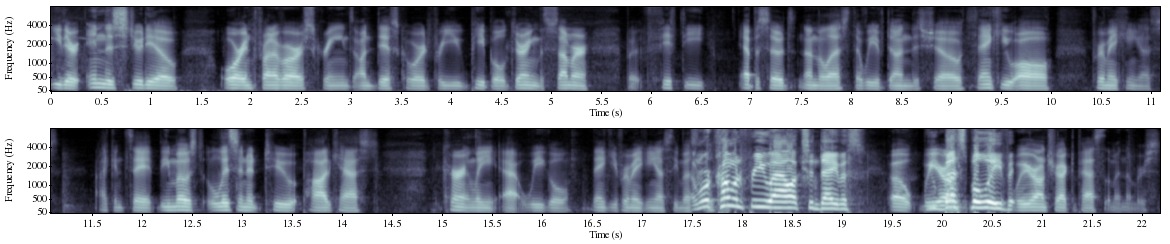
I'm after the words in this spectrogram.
either in the studio or in front of our screens on Discord for you people during the summer. But 50 episodes nonetheless that we have done this show. Thank you all for making us, I can say it, the most listened to podcast currently at Weagle. Thank you for making us the most. And we're listened- coming for you, Alex and Davis. Oh, we you are best on, believe it. we are on track to pass them in numbers.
